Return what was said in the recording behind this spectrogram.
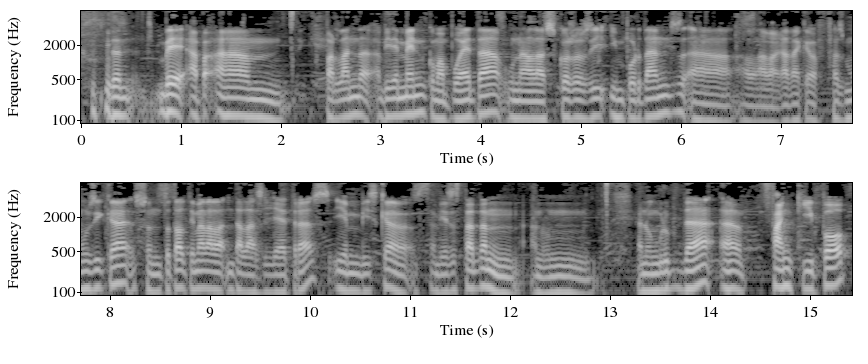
Doncs, bé, a, um, parlant, de, evidentment, com a poeta, una de les coses importants uh, a la vegada que fas música són tot el tema de, la, de les lletres i hem vist que havies estat en, en, un, en un grup de uh, funky pop,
